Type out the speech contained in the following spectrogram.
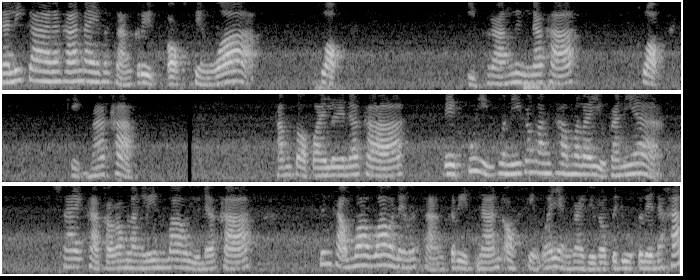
นาฬิกานะคะในภาษาอังกฤษออกเสียงว่า clock อีกครั้งหนึ่งนะคะ clock เก่งมากค่ะคำต่อไปเลยนะคะ เด็กผู้หญิงคนนี้กำลังทำอะไรอยู่คะเนี่ย ใช่ค่ะ เขากำลังเล่นว่าวอยู่นะคะ ซึ่งคำว่าว่าวในภาษาอังกฤษนั้นออกเสียงว่าอย่างไรเดี๋ยวเราไปดูกันเลยนะคะ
